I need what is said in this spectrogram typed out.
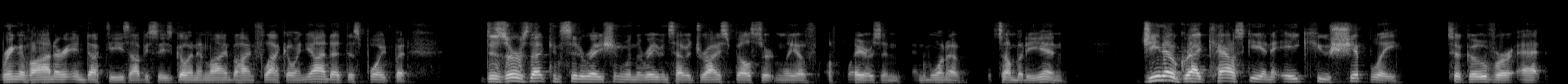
Ring of Honor inductees. Obviously, he's going in line behind Flacco and Yanda at this point, but deserves that consideration when the Ravens have a dry spell, certainly of, of players and, and want to put somebody in. Gino Gradkowski and AQ Shipley took over at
